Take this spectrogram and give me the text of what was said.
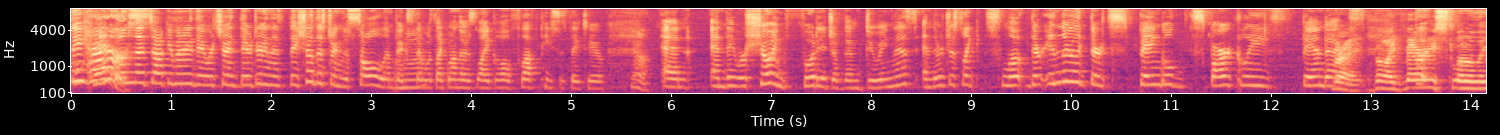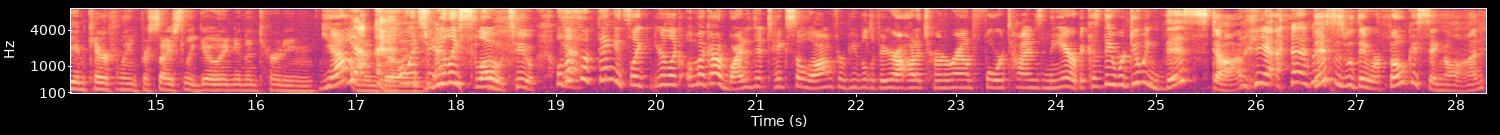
They had on the documentary they were showing they were doing this they showed this during the Seoul Olympics that mm-hmm. was like one of those like little fluff pieces they do. Yeah. And and they were showing footage of them doing this and they're just like slow they're in there like they're spangled sparkly spandex. Right, but like very But- slowly and carefully and precisely going and then turning. Yeah. Yeah. And then going. Oh, it's really slow too. Well, that's the thing. It's like you're like, oh my god, why did it take so long for people to figure out how to turn around four times in the air? Because they were doing this stuff. Yeah. this is what they were focusing on,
